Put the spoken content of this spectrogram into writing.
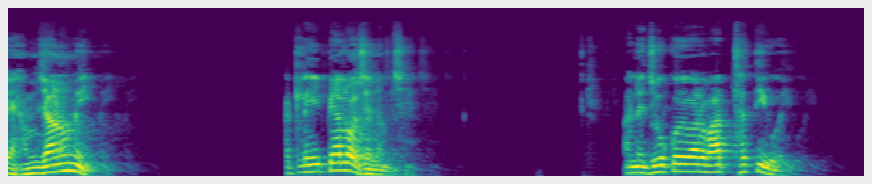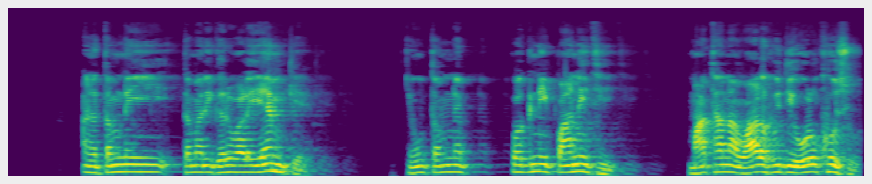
કઈ સમજાણું નહીં. એટલે એ પહેલો જન્મ છે. અને જો કોઈ વાર વાત થતી હોય અને તમને તમારી ઘરવાળી એમ કે હું તમને પગની પાનીથી માથાના વાળ સુધી ઓળખું છું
